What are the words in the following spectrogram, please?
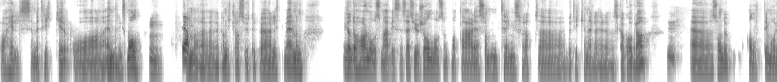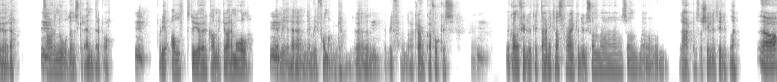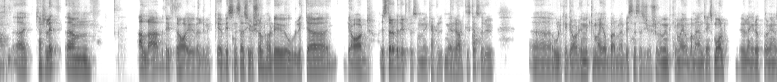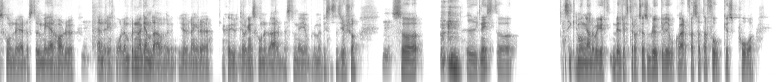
på helsemetrikker og endringsmål. Mm. Ja. Som eh, kan Niklas utdype litt mer. Men du har noe som er business as usual, noe som på en måte er det som trengs for at eh, butikken eller skal gå bra. Mm. Eh, som du alltid må gjøre. Og så mm. har du noe du ønsker å endre på. Mm. Fordi alt du gjør, kan ikke være mål. Det mm. blir, det, blir, for mange. Du, blir, da klarer du ikke å ha fokus. Du kan jo fylle ut litt der, Niklas, for det er egentlig du som, eh, som eh, lærte oss å skille tydelig på det. Ja, eh, kanskje litt. Um, alle bedrifter har jo veldig mye business as usual og det er jo ulike grad. I større bedrifter som er kanskje litt mer hierarkiske så det er det uh, olika grad hvor mye man jobber med business as usual og hvor mye man jobber med endringsmål. Jo lenger opp organisasjonen er, desto mer har du endringsmålen på din agenda og jo lenger kanskje ut i organisasjonen du er, desto mer jobber du med business as usual. Mm. Så Gnist og sikkert i mange andre bedrifter også, så bruker vi OKR for å sette fokus på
